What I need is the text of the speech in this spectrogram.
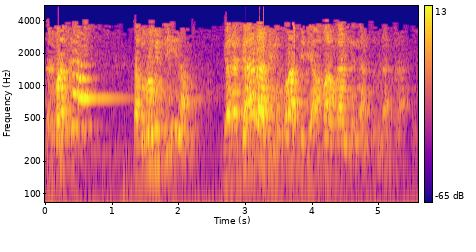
Daripada sekarang, satu provinsi hilang. Gara-gara demokrasi diamalkan dengan sebenar-benarnya.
